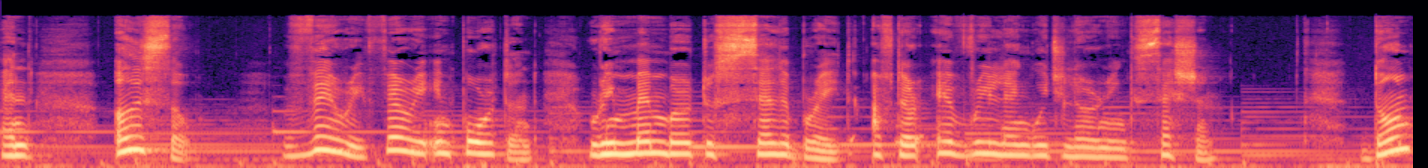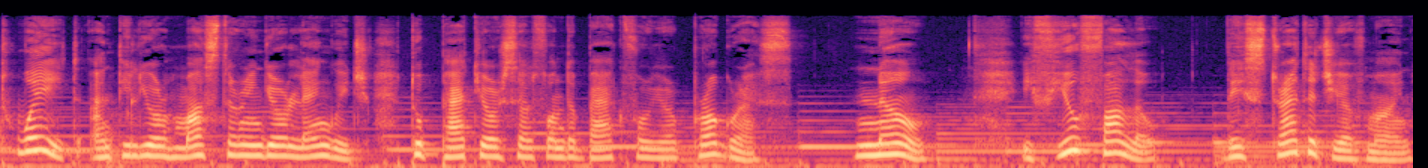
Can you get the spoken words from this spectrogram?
And also, very, very important, remember to celebrate after every language learning session. Don't wait until you're mastering your language to pat yourself on the back for your progress. No, if you follow this strategy of mine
